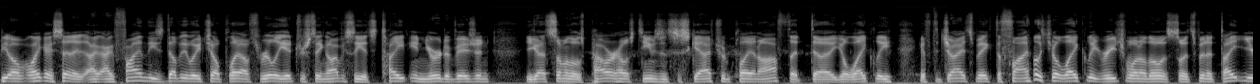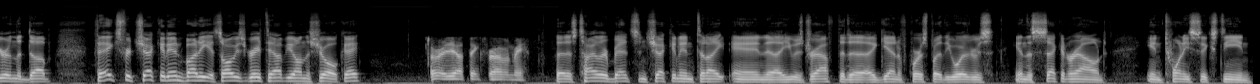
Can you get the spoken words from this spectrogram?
know, like I said, I, I, find these WHL playoffs really interesting. Obviously, it's tight in your division. You got some of those powerhouse teams in Saskatchewan playing off that uh, you'll likely, if the Giants make the finals, you'll likely reach one of those. So it's been a tight year in the dub. Thanks for checking in, buddy. It's always great to have you on the show, okay? All right, yeah, thanks for having me. That is Tyler Benson checking in tonight, and uh, he was drafted uh, again, of course, by the Oilers in the second round in 2016.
